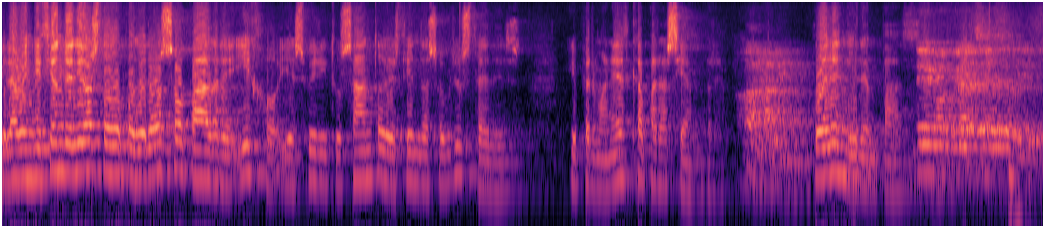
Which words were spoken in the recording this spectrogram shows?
y la bendición de Dios Todopoderoso, Padre, Hijo y Espíritu Santo, descienda sobre ustedes y permanezca para siempre. Amén. Pueden ir en paz. Demos gracias a Dios.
